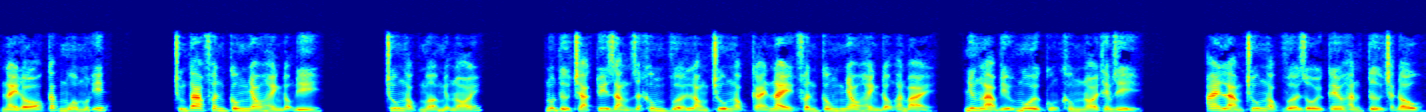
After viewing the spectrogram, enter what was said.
này đó các mua một ít. Chúng ta phân công nhau hành động đi. Chu Ngọc mở miệng nói. Nôn tử trạc tuy rằng rất không vừa lòng Chu Ngọc cái này phân công nhau hành động an bài, nhưng là biểu môi cũng không nói thêm gì. Ai làm Chu Ngọc vừa rồi kêu hắn tử trạc đâu.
